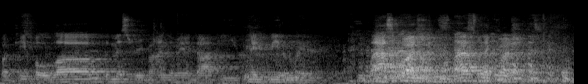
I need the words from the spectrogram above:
But people love the mystery behind the man, Doc E. You can maybe meet him later. Last questions. Last minute questions.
